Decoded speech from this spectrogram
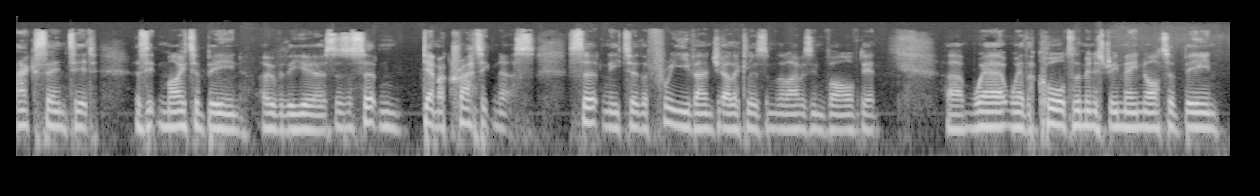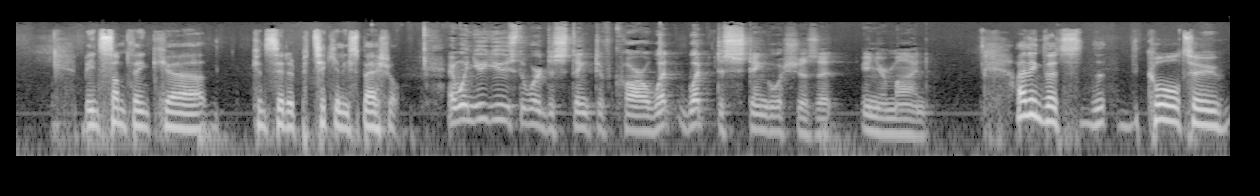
accented as it might have been over the years. There's a certain democraticness, certainly to the free evangelicalism that I was involved in uh, where where the call to the ministry may not have been been something uh, considered particularly special. And when you use the word distinctive, Carl, what what distinguishes it in your mind? I think that the, the call to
